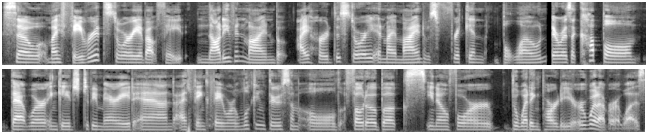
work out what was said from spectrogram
So, my favorite story about fate, not even mine, but I heard the story and my mind was freaking blown. There was a couple that were engaged to be married, and I think they were looking through some old photo books, you know, for the wedding party or whatever it was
